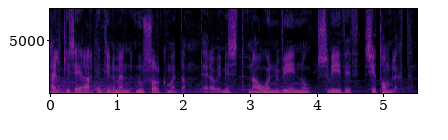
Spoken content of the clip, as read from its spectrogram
Helgi segir Argentínumenn nú sorgmæta þegar við mist náinn vin og sviðið sé tómlegt.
